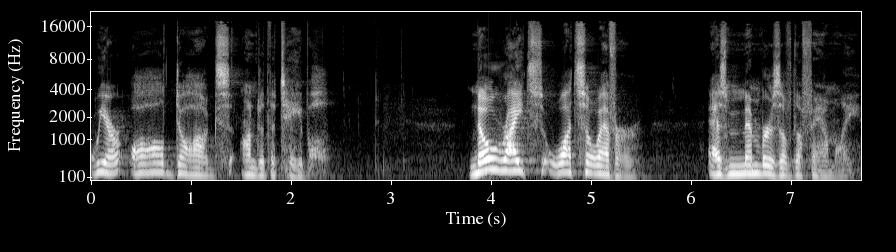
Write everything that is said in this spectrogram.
we are all dogs under the table. No rights whatsoever as members of the family.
